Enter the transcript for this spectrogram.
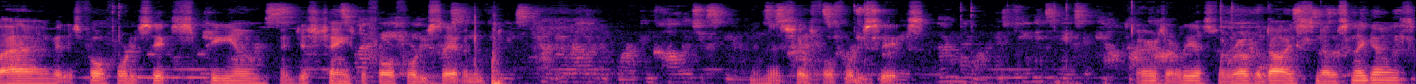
live. It is 4:46 p.m. It just changed to 4:47, and that shows 4:46. There's our list. We'll roll the dice. No snake eyes.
